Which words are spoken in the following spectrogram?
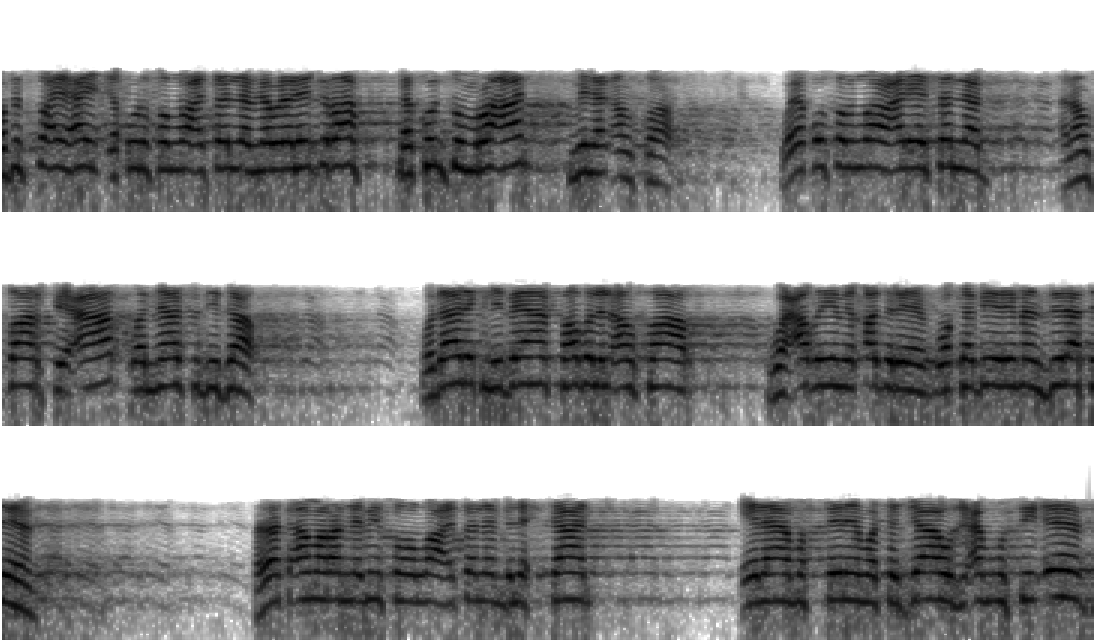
وفي الصحيحين يقول صلى الله عليه وسلم لولا الهجرة لكنت امرأ من الأنصار. ويقول صلى الله عليه وسلم الأنصار فعار والناس دثار. وذلك لبيان فضل الأنصار وعظيم قدرهم وكبير منزلتهم. فذلك أمر النبي صلى الله عليه وسلم بالإحسان إلى محسنهم وتجاوز عن مسيئهم.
